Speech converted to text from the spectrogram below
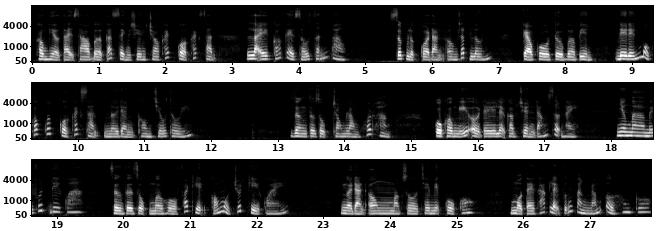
Không hiểu tại sao bờ cắt dành riêng cho khách của khách sạn lại có kẻ xấu dẫn vào. Sức lực của đàn ông rất lớn, kéo cô từ bờ biển đi đến một góc khuất của khách sạn nơi đèn không chiếu tới. Dương Tư Dục trong lòng hốt hoảng. Cô không nghĩ ở đây lại gặp chuyện đáng sợ này. Nhưng mà mấy phút đi qua, Dương Tư Dục mơ hồ phát hiện có một chút kỳ quái. Người đàn ông mặc dù che miệng cổ cô, một tay khác lại vững vàng nắm ở hông cô.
